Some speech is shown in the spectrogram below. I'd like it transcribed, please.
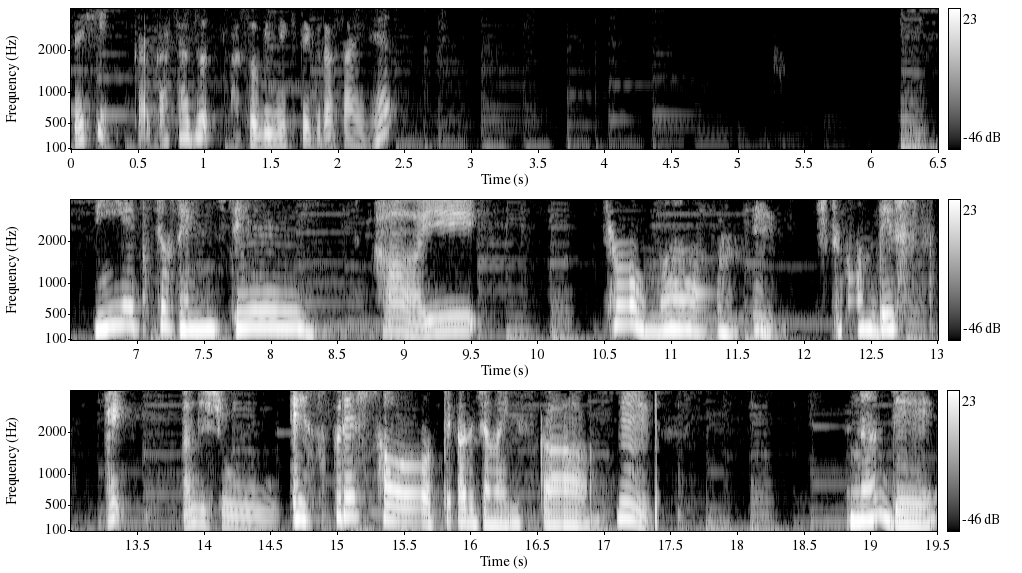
ぜひ欠かさず遊びに来てくださいね。みえちょ先生、はい。今日もうん。質問です。はい。なんでしょう？エスプレッソってあるじゃないですか。うん。なんで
